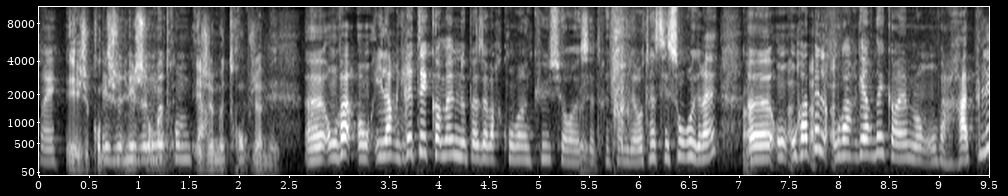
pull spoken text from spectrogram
Ouais. et je continue et je sur ne ma- me trompe et pas. je me trompe jamais. Euh, on va, on- il a regretté quand même de ne pas avoir convaincu sur euh, cette réforme des retraites. C'est son regret. Euh, on, on rappelle, on va regarder quand même, on va rappeler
